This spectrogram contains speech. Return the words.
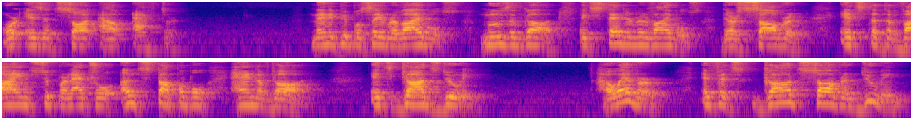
or is it sought out after? Many people say revivals moves of God, extended revivals. They're sovereign. It's the divine, supernatural, unstoppable hand of God. It's God's doing. However, if it's God's sovereign doing,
